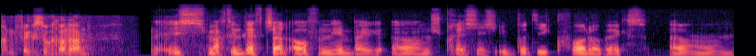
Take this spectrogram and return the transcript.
Und fängst du gerade an? Ich mache den Death Chart auf und nebenbei ähm, spreche ich über die Quarterbacks. Ähm,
